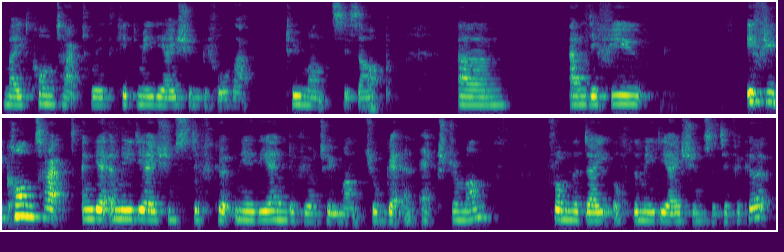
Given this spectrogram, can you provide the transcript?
made contact with kid mediation before that two months is up. Um, and if you if you contact and get a mediation certificate near the end of your two months, you'll get an extra month from the date of the mediation certificate.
